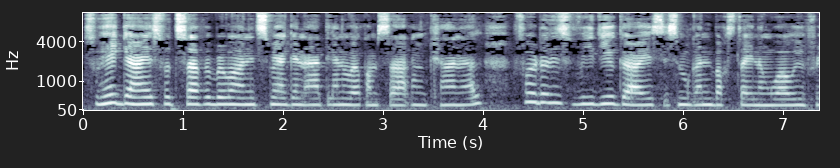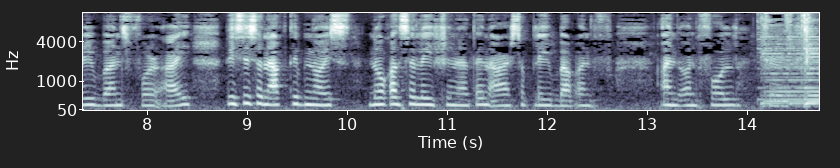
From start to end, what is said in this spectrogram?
So hey guys, what's up everyone? It's me again Ate and welcome sa aking channel. For this video guys, is mag-unbox tayo ng Huawei Free Buds 4i. This is an active noise, no cancellation at 10 hours of playback and, and on full charge.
